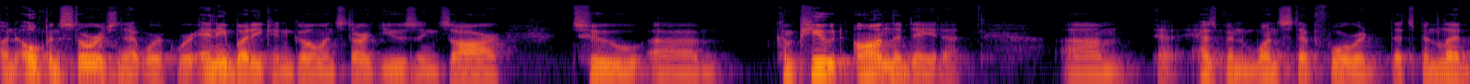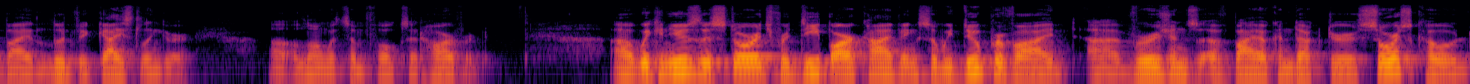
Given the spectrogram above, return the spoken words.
an open storage network where anybody can go and start using Zarr to um, compute on the data um, has been one step forward that's been led by Ludwig Geistlinger uh, along with some folks at Harvard. Uh, we can use this storage for deep archiving, so we do provide uh, versions of Bioconductor source code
